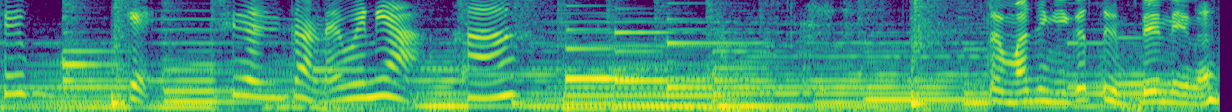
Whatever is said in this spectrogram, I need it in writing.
ช่วยแกะเชือกก่อนได้ไหมเนี่ย ฮะ แต่มาอย่างนี้ก็ตื่นเต้นเลยนะ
